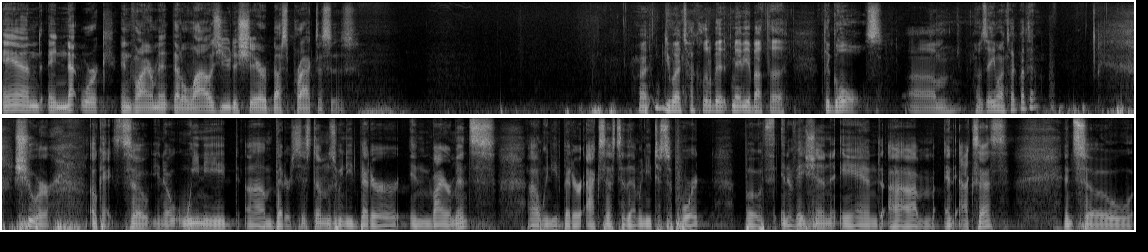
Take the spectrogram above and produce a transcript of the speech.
and a network environment that allows you to share best practices. Do you want to talk a little bit maybe about the, the goals? Um, Jose, you want to talk about that? Sure. Okay, so you know we need um, better systems. We need better environments. Uh, we need better access to them. We need to support both innovation and um, and access. And so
